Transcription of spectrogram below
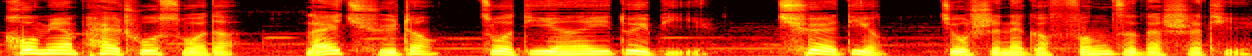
后面派出所的来取证做 DNA 对比，确定就是那个疯子的尸体。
